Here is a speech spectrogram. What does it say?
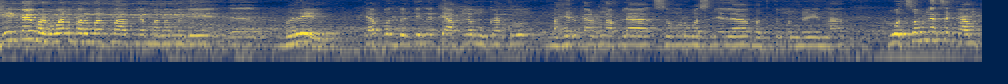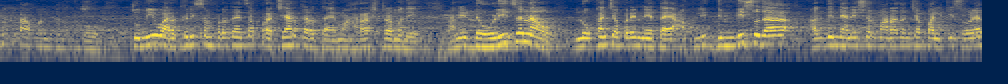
जे काय भगवान परमात्मा आपल्या मनामध्ये भरेल त्या पद्धतीने ते आपल्या मुखातून बाहेर काढून आपल्यासमोर बसलेल्या भक्त मंडळींना पोचवण्याचं काम फक्त आपण करत हो. तुम्ही वारकरी संप्रदायाचा प्रचार करताय महाराष्ट्रामध्ये आणि ढवळीचं नाव लोकांच्यापर्यंत नेत आहे आपली दिंडी सुद्धा अगदी ज्ञानेश्वर महाराजांच्या पालखी सोहळ्यात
